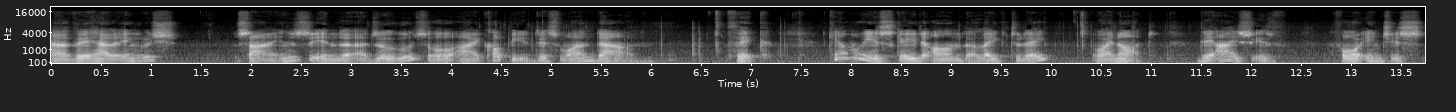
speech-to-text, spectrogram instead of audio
Uh, they had English signs in the zoo, so I copied this one down thick. Can we skate on the lake today? Why not? The ice is four inches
